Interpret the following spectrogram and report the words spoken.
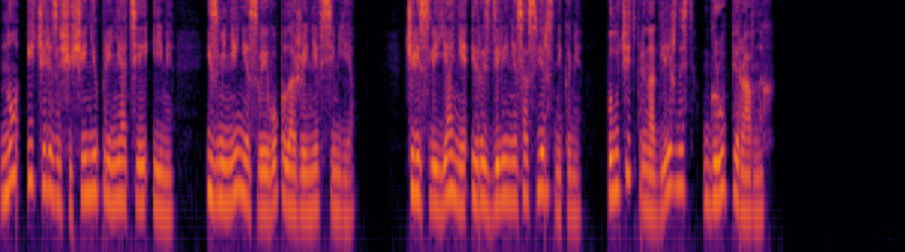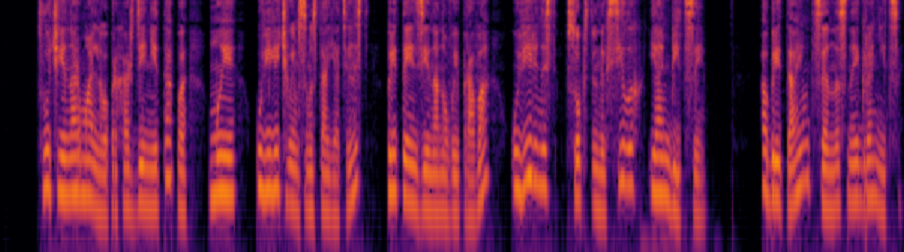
но и через ощущение принятия ими, изменение своего положения в семье через слияние и разделение со сверстниками, получить принадлежность к группе равных. В случае нормального прохождения этапа мы увеличиваем самостоятельность, претензии на новые права, уверенность в собственных силах и амбиции. Обретаем ценностные границы.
